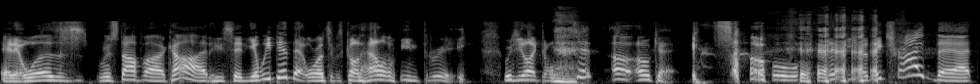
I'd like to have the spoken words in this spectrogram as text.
And it was Moustapha Akkad who said, "Yeah, we did that once. It was called Halloween 3. Would you like to watch it?" oh, okay. so they, you know, they tried that,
